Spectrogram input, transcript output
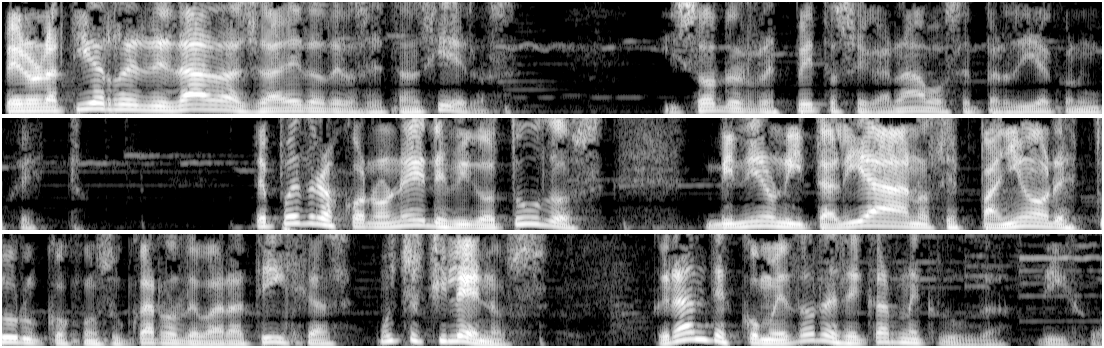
Pero la tierra heredada ya era de los estancieros y solo el respeto se ganaba o se perdía con un gesto. Después de los coroneles bigotudos, vinieron italianos, españoles, turcos con su carro de baratijas, muchos chilenos, grandes comedores de carne cruda, dijo.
